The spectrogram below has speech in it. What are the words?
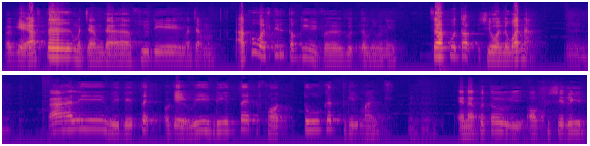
Okay after Macam dah few days Macam Aku was still talking with a good term ni. So aku thought She was the one lah. Hmm. Kali we dated Okay we dated For 2 ke 3 months. Mhm. And aku tahu We officially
